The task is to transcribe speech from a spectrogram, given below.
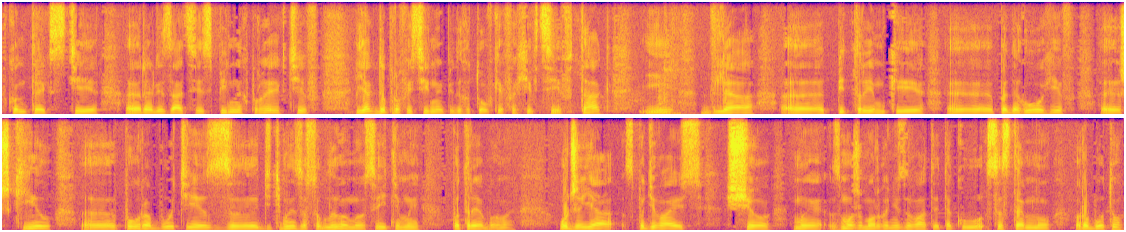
в контексті реалізації спільних проєктів як для професійної підготовки фахівців, так і для підтримки педагогів, шкіл по роботі з дітьми з особливими освітніми потребами. Отже, я сподіваюся, що ми зможемо організувати таку системну роботу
